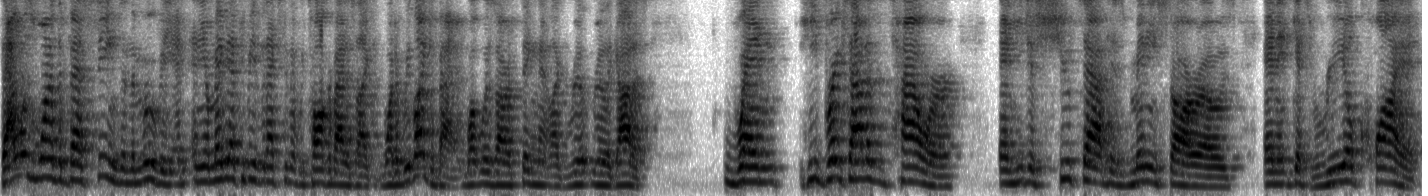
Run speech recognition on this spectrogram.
that was one of the best scenes in the movie, and, and you know maybe that could be the next thing that we talk about is like what did we like about it? What was our thing that like re- really got us? When he breaks out of the tower and he just shoots out his mini Starros, and it gets real quiet,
